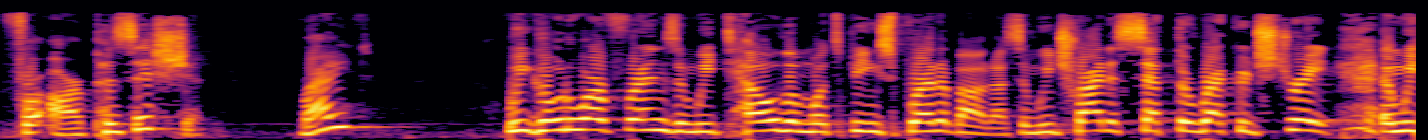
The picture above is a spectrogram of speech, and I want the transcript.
for our position, right? We go to our friends and we tell them what's being spread about us, and we try to set the record straight, and we,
